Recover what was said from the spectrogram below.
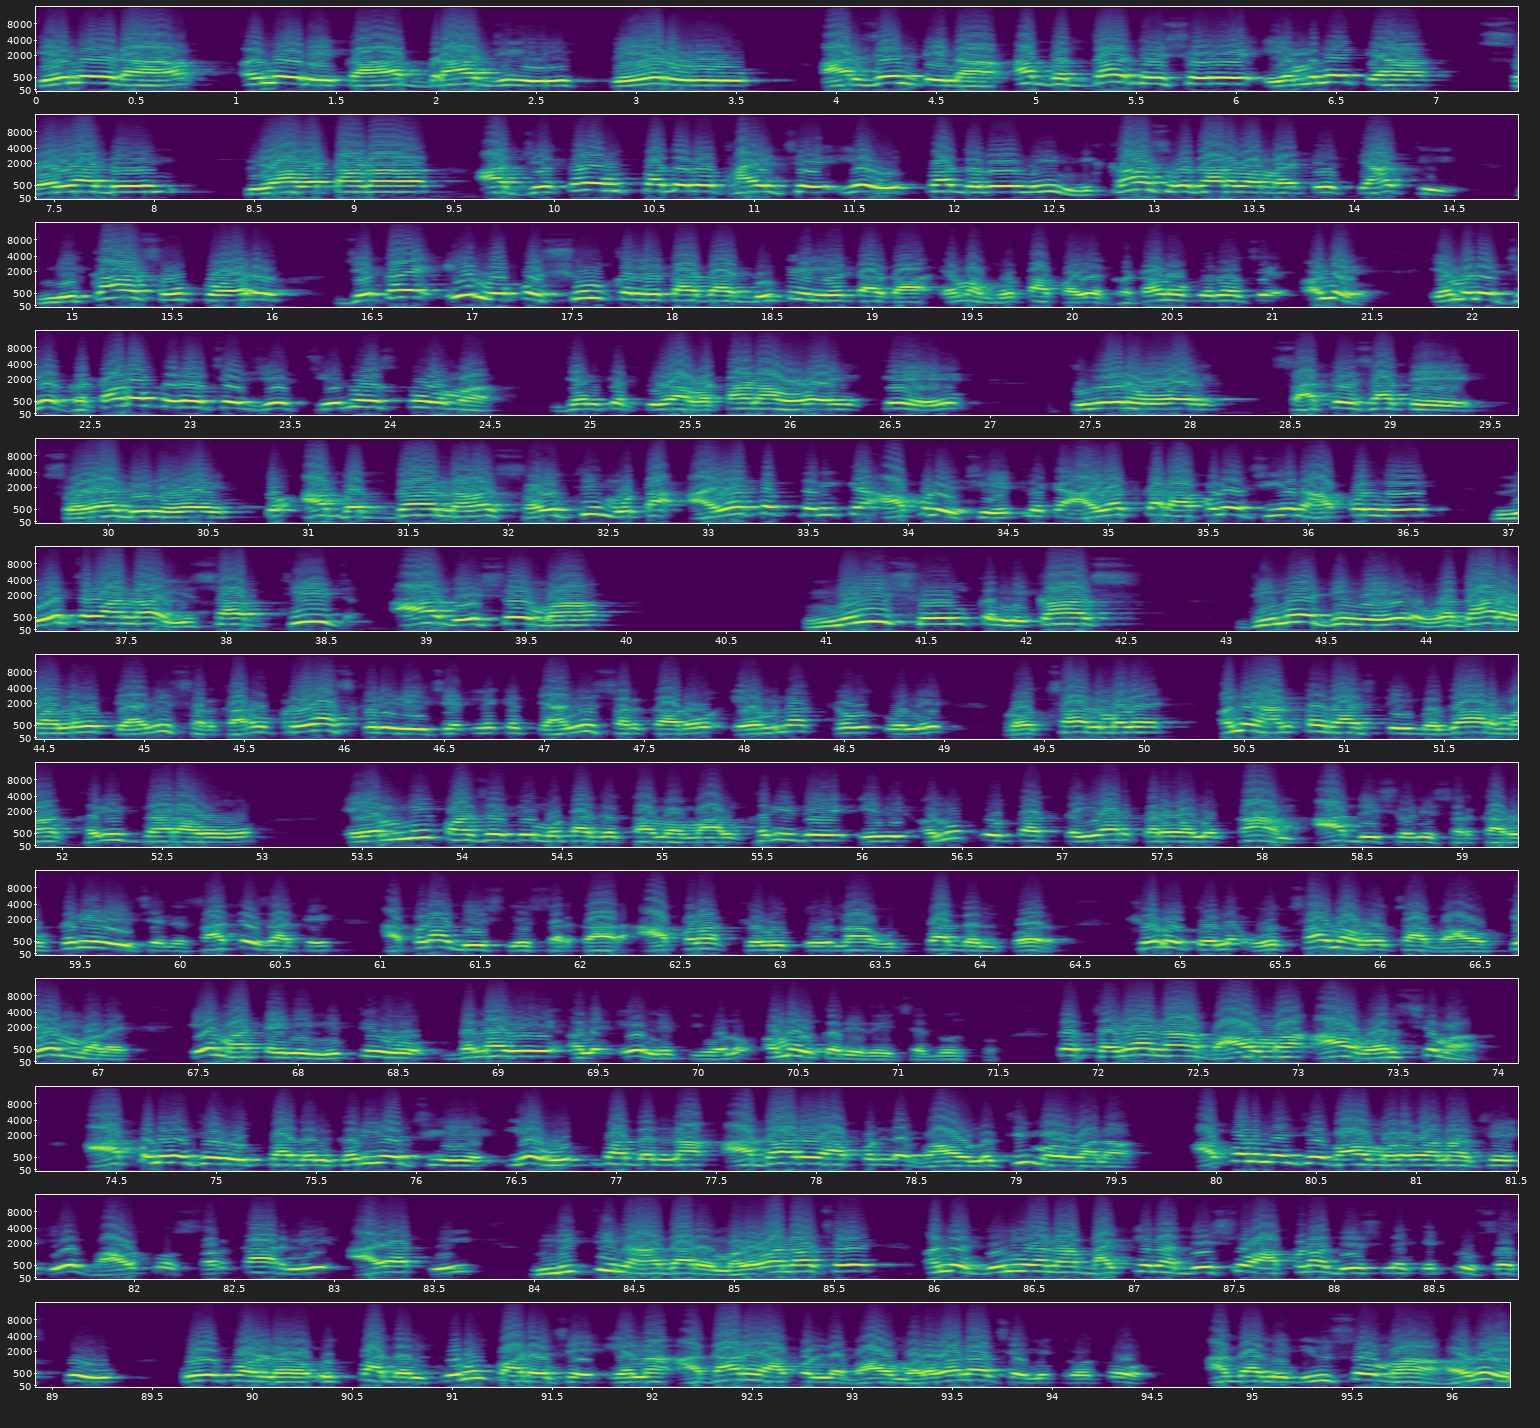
Canada, America, Brazil, Peru, Argentina આ બધા દેશોએ એમને ત્યાં સોયાબીન પીળા વટાણા આ જે કઈ ઉત્પાદનો થાય છે, એ ઉત્પાદનોની નિકાસ વધારવા માટે ત્યાંથી નિકાસ ઉપર જે કઈ એ લોકો શુલ્ક લેતા હતા, ડ્યુટી લેતા હતા, એમાં મોટા પાયે ઘટાડો કર્યો છે અને એમણે જે ઘટાડો કર્યો છે, જે ચીજ વસ્તુઓમાં જેમ કે પીળા વટાણા હોય કે તુવેર હોય, સાથે સાથે સોયાબીન હોય તો આ બધાના સૌથી મોટા આયાતક તરીકે આપણે છીએ. એટલે કે આયાતકાર આપણે છીએ અને આપણને વેચવાના હિસાબથી જ આ દેશોમાં નિઃશુલ્ક નિકાસ ધીમે ધીમે વધારવાનો ત્યાંની સરકારો પ્રયાસ કરી રહી છે. એટલે કે ત્યાંની સરકારો એમના ખેડૂતોને પ્રોત્સાહન મળે અને આંતરરાષ્ટ્રીય બજારમાં ખરીદનારાઓ એમની પાસેથી મોટા જથ્થામાં માલ ખરીદે એવી અનુકૂળતા તૈયાર કરવાનું કામ આ દેશોની સરકારો કરી રહી છે અને સાથે સાથે આપણા દેશની સરકાર આપણા ખેડૂતોના ઉત્પાદન પર ખેડૂતોને ઓછામાં ઓછા ભાવ કેમ મળે એ માટેની નીતિઓ બનાવી અને એ નીતિઓનો અમલ કરી રહી છે દોસ્તો. તો ચણાના ભાવમાં આ વર્ષમાં આપણે જે ઉત્પાદન કરીએ છીએ એ ઉત્પાદનના આધારે આપણને ભાવ નથી મળવાના. આપણને જે ભાવ મળવાના છે, એ ભાવ તો સરકારની આયાતની નીતિના આધારે મળવાના છે અને દુનિયાના બાકીના દેશો આપણા દેશને કેટલું સસ્તું કોઈ પણ ઉત્પાદન પૂરું પાડે છે, એના આધારે આપણને ભાવ મળવાના છે મિત્રો. તો આગામી દિવસોમાં હવે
